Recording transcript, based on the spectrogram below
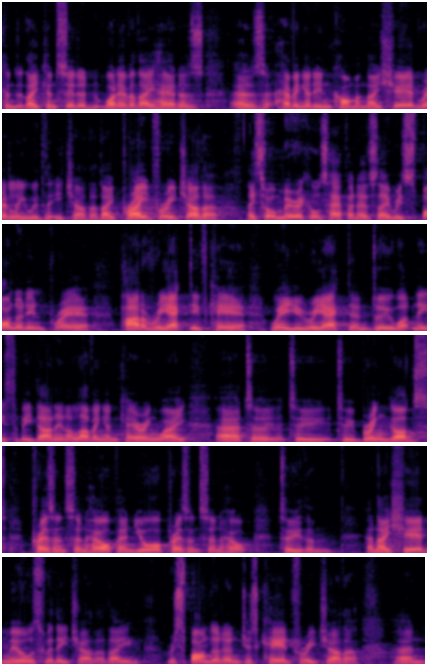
they considered whatever they had as, as having it in common. They shared readily with each other. They prayed for each other. They saw miracles happen as they responded in prayer, part of reactive care, where you react and do what needs to be done in a loving and caring way uh, to, to, to bring God's presence and help and your presence and help to them. And they shared meals with each other. They responded and just cared for each other. And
